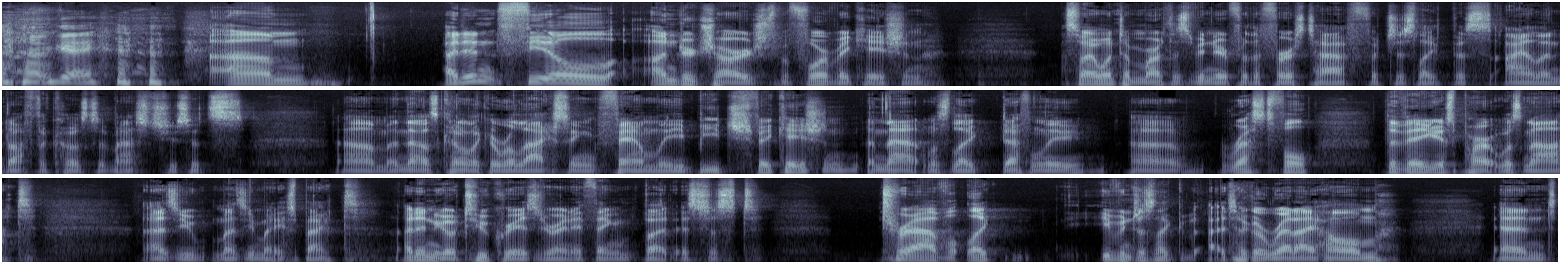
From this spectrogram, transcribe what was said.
okay. Um, I didn't feel undercharged before vacation. So I went to Martha's Vineyard for the first half, which is like this island off the coast of Massachusetts. Um, and that was kind of like a relaxing family beach vacation. And that was like definitely uh, restful. The Vegas part was not, as you as you might expect. I didn't go too crazy or anything, but it's just travel. Like even just like I took a red eye home and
